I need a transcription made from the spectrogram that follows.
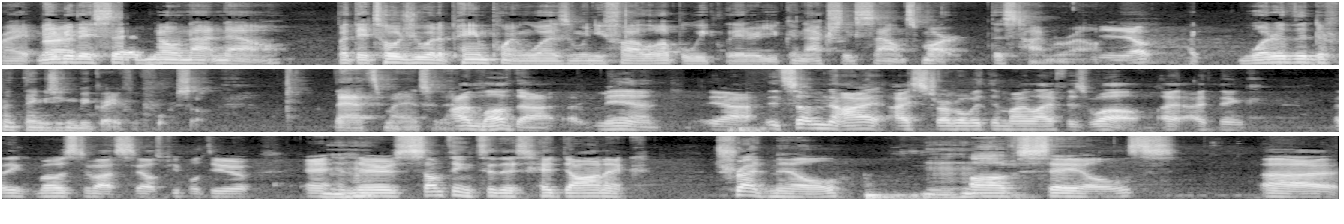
right? Maybe right. they said no, not now, but they told you what a pain point was, and when you follow up a week later, you can actually sound smart this time around? Yep. Like, what are the different things you can be grateful for? So that's my answer. I love that, man. Yeah, it's something I I struggle with in my life as well. I, I think I think most of us salespeople do, and, mm-hmm. there's something to this hedonic treadmill mm-hmm. of sales. Uh,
